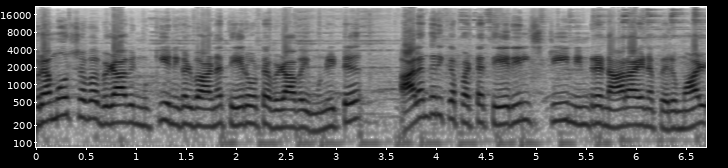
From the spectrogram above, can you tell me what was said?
பிரம்மோற்சவ விழாவின் முக்கிய நிகழ்வான தேரோட்ட விழாவை முன்னிட்டு அலங்கரிக்கப்பட்ட தேரில் ஸ்ரீ நின்ற நாராயண பெருமாள்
